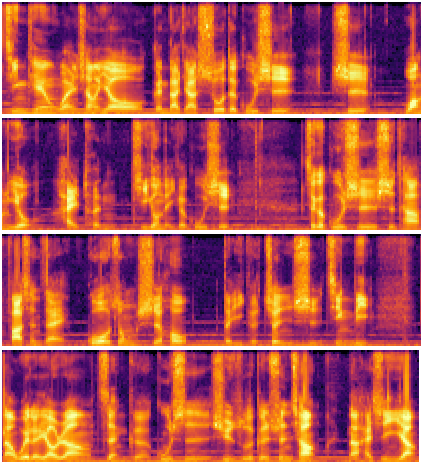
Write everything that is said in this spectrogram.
今天晚上要跟大家说的故事是网友海豚提供的一个故事。这个故事是他发生在国中时候的一个真实经历。那为了要让整个故事叙述的更顺畅，那还是一样，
